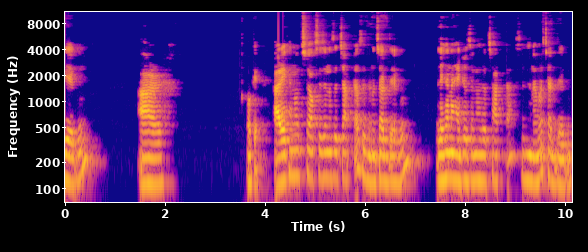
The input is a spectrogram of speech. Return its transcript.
দিয়ে গুণ। আর ওকে আর এখানে হচ্ছে অক্সিজেন আছে চারটা সেখানে চার দিয়ে গুণ। এখানে হাইড্রোজেন হচ্ছে চারটা সেখানে আবার চার দিয়ে গুণ।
